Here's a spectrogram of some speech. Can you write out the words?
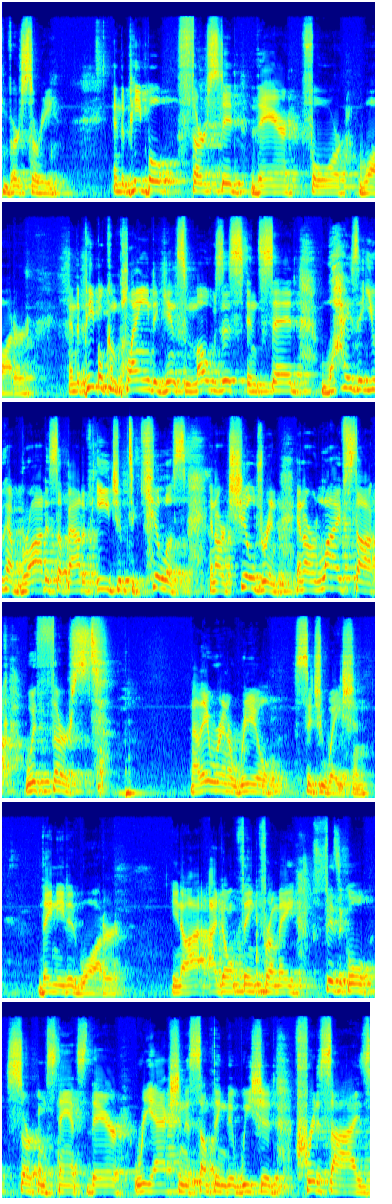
Verse 3 and the people thirsted there for water. And the people complained against Moses and said, Why is it you have brought us up out of Egypt to kill us and our children and our livestock with thirst? Now, they were in a real situation. They needed water. You know, I, I, don't think from a physical circumstance their reaction is something that we should criticize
